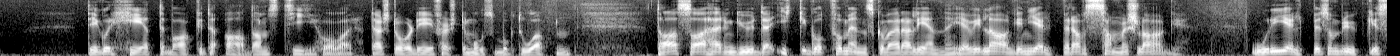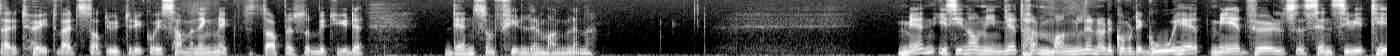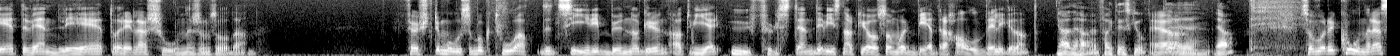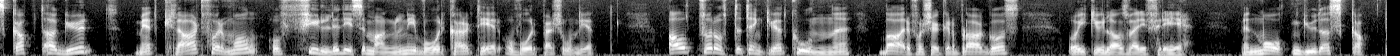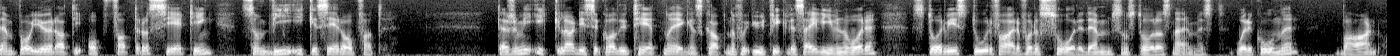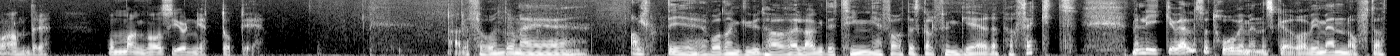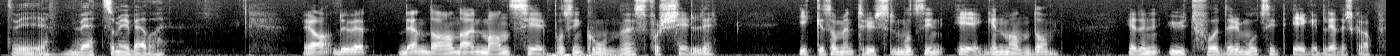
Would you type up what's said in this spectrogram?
det går helt tilbake til Adams tid, Håvard. Der står det i første Mosebok 2,18. Da sa Herren Gud, det er ikke godt for mennesket å være alene, jeg vil lage en hjelper av samme slag. Ordet 'hjelpe' som brukes, er et høyt verdsatt uttrykk, og i sammenheng med ekteskapet så betyr det 'den som fyller manglene'. Men i sin alminnelighet har mangler når det kommer til godhet, medfølelse, sensivitet, vennlighet og relasjoner som sådan. Første Mosebok 2,18 sier i bunn og grunn at vi er ufullstendige. Vi snakker jo også om vår bedre halvdel, ikke sant? Ja, det har vi faktisk gjort. Ja. ja. Så våre koner er skapt av Gud med et klart formål å fylle disse manglene i vår karakter og vår personlighet. Altfor ofte tenker vi at konene bare forsøker å plage oss og ikke vil la oss være i fred. Men måten Gud har skapt dem på, gjør at de oppfatter og ser ting som vi ikke ser og oppfatter. Dersom vi ikke lar disse kvalitetene og egenskapene få utvikle seg i livene våre, står vi i stor fare for å såre dem som står oss nærmest, våre koner, barn og andre og mange av oss gjør nettopp det. Ja, det forundrer meg alltid hvordan Gud har lagd ting for at det skal fungere perfekt. Men likevel så tror vi mennesker, og vi menn ofte, at vi vet så mye bedre. Ja, du vet, den dagen da en mann ser på sin kones forskjeller ikke som en trussel mot sin egen manndom, eller en utfordrer mot sitt eget lederskap.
